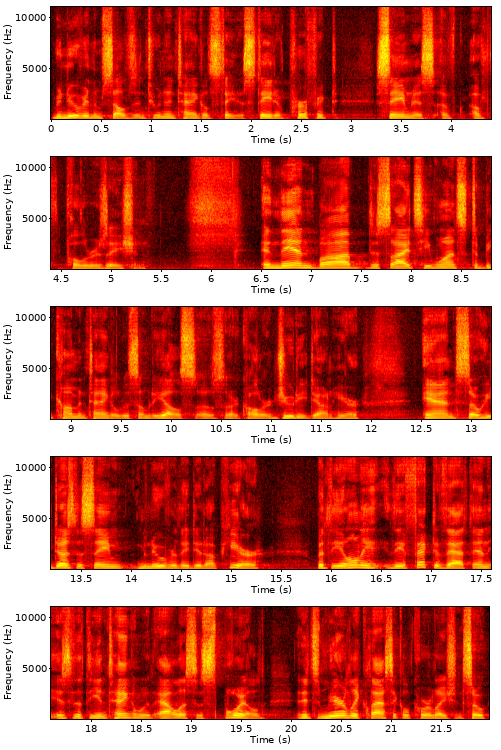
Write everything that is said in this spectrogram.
maneuver themselves into an entangled state, a state of perfect sameness of, of polarization. And then Bob decides he wants to become entangled with somebody else, so I call her Judy down here. And so he does the same maneuver they did up here, but the only, the effect of that then is that the entanglement with Alice is spoiled, and it's merely classical correlation. So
